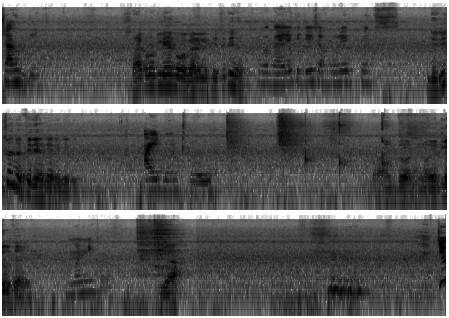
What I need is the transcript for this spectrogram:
શાક રોટલી શાક રોટલી હે કે વઘારેલી ખીચડી હે? વઘારેલી ખીચડી શાક રોટલી મિક્સ. દીદી ચો જતી રહે ઘરે ઘરે? આઈ ડોન્ટ નો આઈ ડોન્ટ નો એટલે એવું થાય. મને નહીં ખબર. યા. જો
